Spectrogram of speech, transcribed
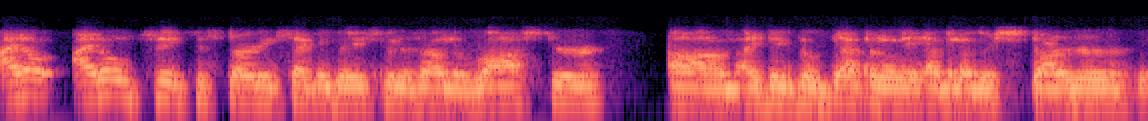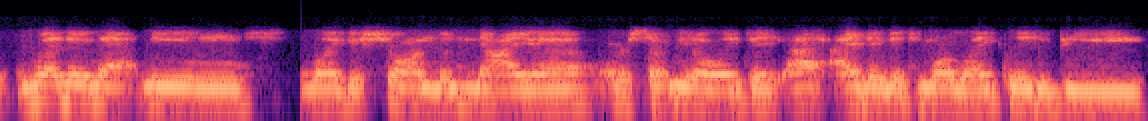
I don't. I don't think the starting second baseman is on the roster. Um, I think they'll definitely have another starter. Whether that means like a Sean Manaea or something, you know, like I think it's more likely to be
